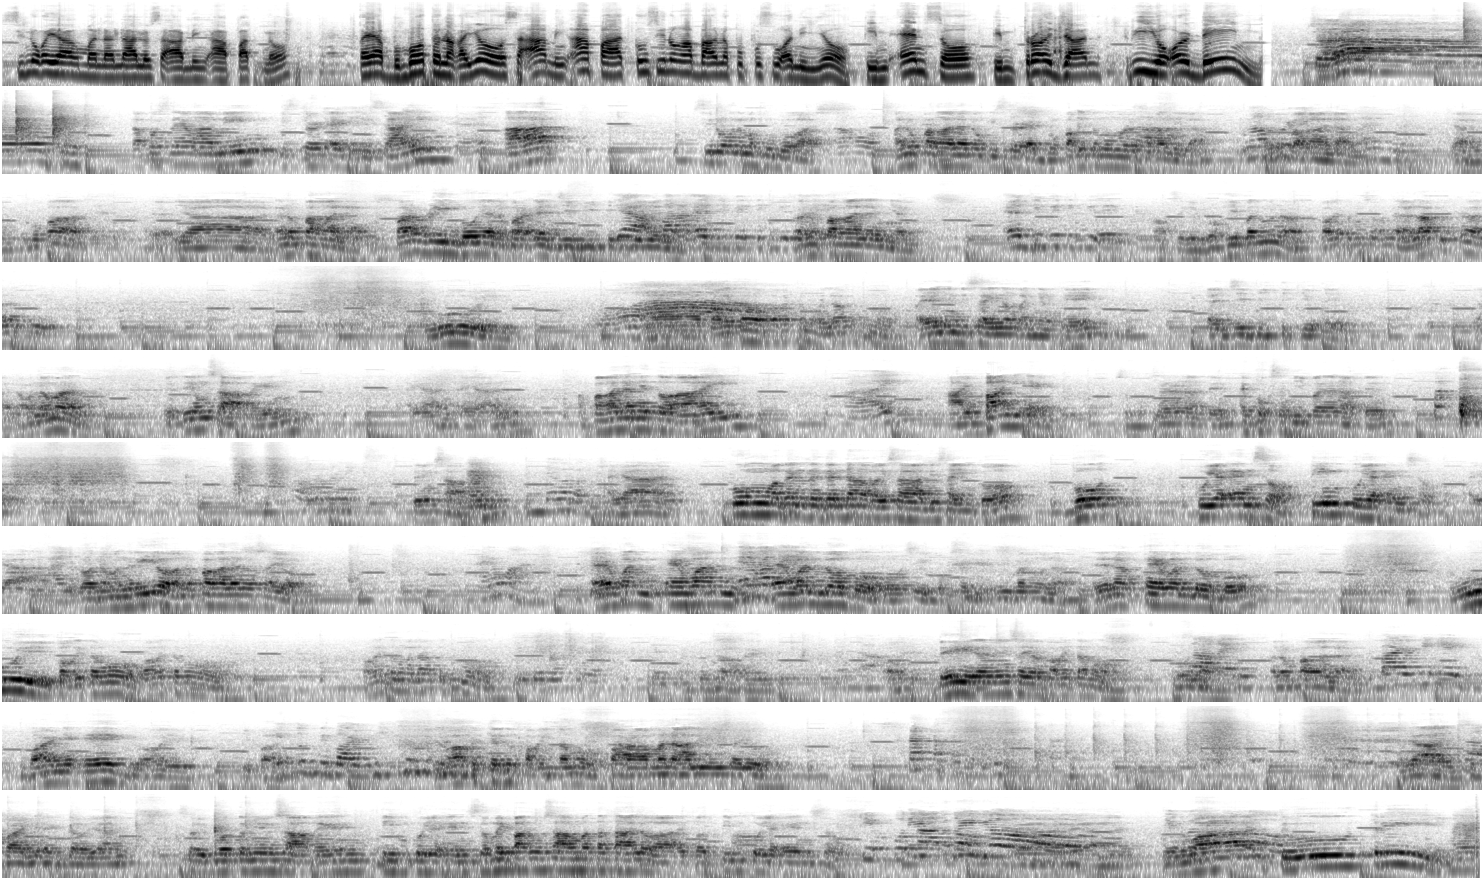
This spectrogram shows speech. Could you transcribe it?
Sino kaya ang mananalo sa aming apat, no? Kaya bumoto na kayo sa aming apat kung sino nga ba ang napupusuan ninyo. Team Enzo, Team Trojan, Rio or Dane. Charan! Tapos na yung aming Easter egg design. At sino ang magbubukas? Ako. Anong pangalan ng Easter egg mo? Pakita mo muna sa kanila. Anong pangalan? Yan, bukas. Yan. Anong pangalan? Parang rainbow yan, parang LGBTQ Yeah, yan. parang LGBTQ na Anong eh. pangalan yan? LGBTQ eh. Oh, sige, buhipan mo na. Pakita mo sa kanila. Lapit ka, lapit. Uy. Ah, pakita mo, pakita mo, lapit mo. Ayan yung design ng kanyang egg. LGBTQ egg. Yan, ako naman. Ito yung sa akin. Ayan, ayan. Ang pangalan nito ay Ay. ay bunny egg. So, buksan na natin. Ay, buksan di pa na natin. Ito yung sa akin. Ayan. Kung maganda-ganda kayo sa design ko, vote Kuya Enzo. Team Kuya Enzo. Ayan. Ikaw naman Rio, ano pangalan mo sa'yo? Ewan. Ewan, Ewan, Ewan Ewan Lobo. O sige, buksan, iban mo na. Ayan ang Ewan Lobo. Uy, pakita mo, pakita mo. Pakita mo, lapit mo. Ito sa akin. Oh, Dane, ano yung sa'yo? Pakita mo. Muna. Sa akin. Anong pangalan? Barney Egg. Barney Egg. Okay, ipa. Itlog ni Barbie. Lumapit ka doon, pakita mo, para manalo yun sa'yo. Ayan, si Barney Egg daw yan. So, iboto nyo yung sa akin, Team Kuya Enzo. May parusa ang matatalo ha. Ito, Team Kuya Enzo. Team Team Potato. Ayan, ayan. In Team one, Rio. two, three.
